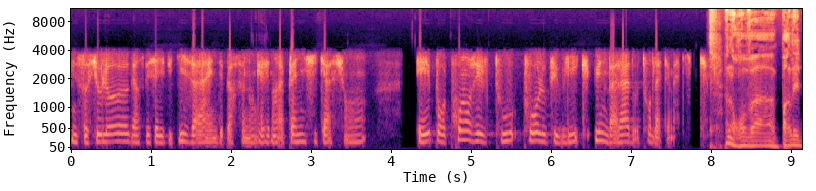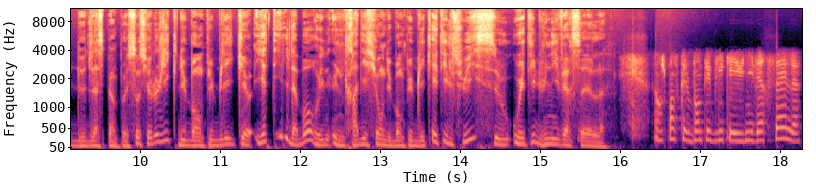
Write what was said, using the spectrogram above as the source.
une sociologue, un spécialiste du design, des personnes engagées dans la planification, et pour prolonger le tout, pour le public, une balade autour de la thématique. Alors on va parler de, l'aspect un peu sociologique du banc public. Y a-t-il d'abord une, tradition du banc public? Est-il suisse ou est-il universel? Alors, je pense que le banc public est universel.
